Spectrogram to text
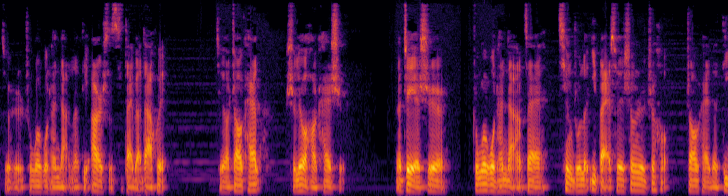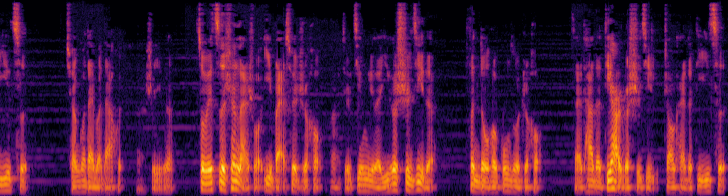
就是中国共产党的第二十次代表大会就要召开了，十六号开始。那这也是。中国共产党在庆祝了一百岁生日之后召开的第一次全国代表大会，是一个作为自身来说一百岁之后啊，就经历了一个世纪的奋斗和工作之后，在他的第二个世纪里召开的第一次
